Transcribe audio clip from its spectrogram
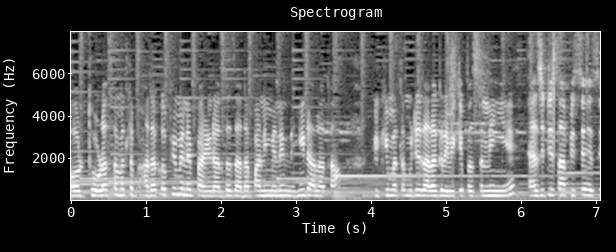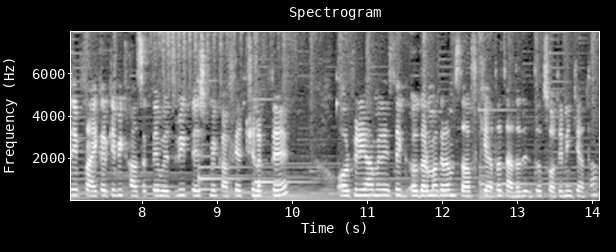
और थोड़ा सा मतलब आधा कप ही मैंने पानी डाला था, ज़्यादा पानी मैंने नहीं डाला था क्योंकि मतलब मुझे ज़्यादा ग्रेवी के पसंद नहीं है। एज इट इज़ आप इसे ऐसे फ्राई करके भी खा सकते हैं, वैसे भी टेस्ट में काफ़ी अच्छे लगते हैं। और फिर यहाँ मैंने इसे गर्मा गर्म सर्व किया था, ज़्यादा देर तक सौते नहीं किया था।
